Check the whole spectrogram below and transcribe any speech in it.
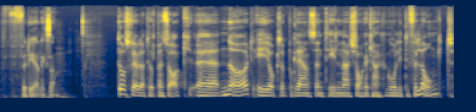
för det. Liksom då skulle jag vilja ta upp en sak. Eh, nörd är ju också på gränsen till när saker kanske går lite för långt.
